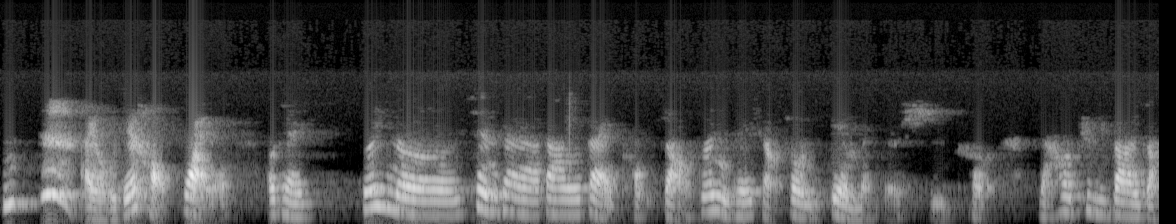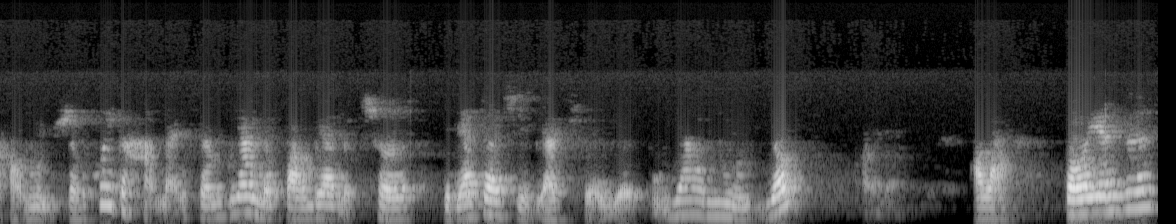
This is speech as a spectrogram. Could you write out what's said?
哎呦，我今天好坏哦。OK，所以呢，现在啊，大家都戴口罩，所以你可以享受你变美的时刻，然后去遇到一个好女生或一个好男生，不要你的房，不要你的车，也不要钻石，也不要钱，也不要你哟。好啦，总而言之。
